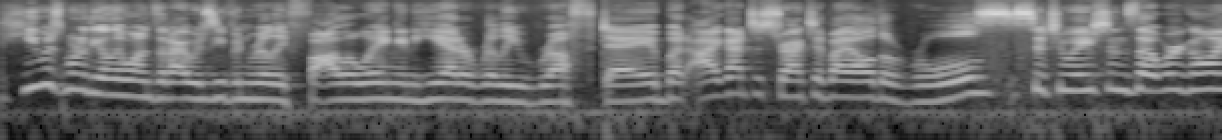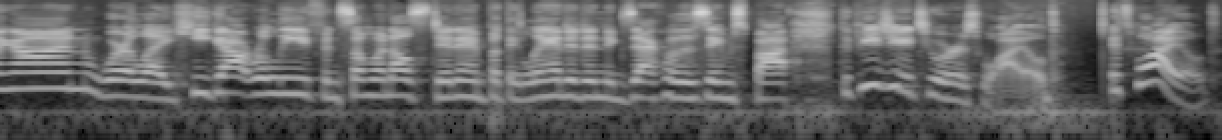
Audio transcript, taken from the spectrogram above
he was one of the only ones that I was even really following, and he had a really rough day. But I got distracted by all the rules situations that were going on, where like he got relief and someone else didn't, but they landed in exactly the same spot. The PGA Tour is wild. It's wild.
